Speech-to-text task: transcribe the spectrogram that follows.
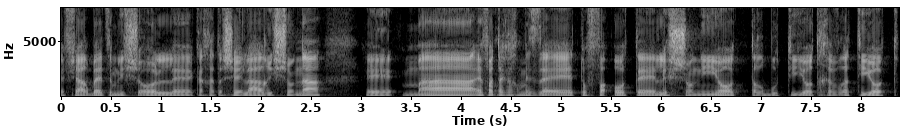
אפשר בעצם לשאול אה, ככה את השאלה הראשונה, אה, מה, איפה אתה ככה מזהה תופעות אה, לשוניות, תרבותיות, חברתיות,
